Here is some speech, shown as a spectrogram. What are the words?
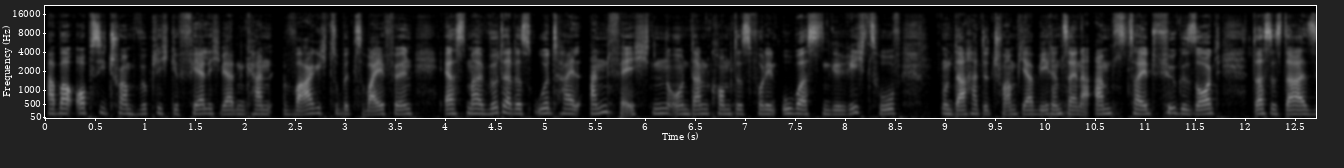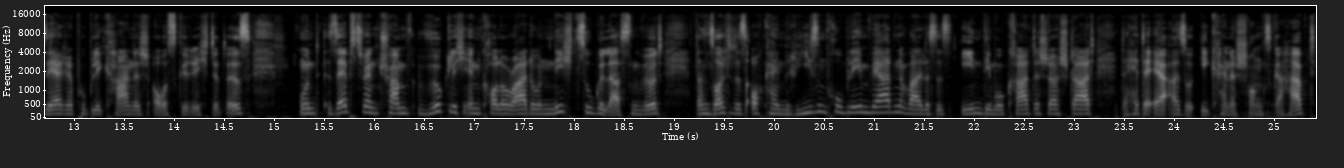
aber ob sie Trump wirklich gefährlich werden kann, wage ich zu bezweifeln. Erstmal wird er das Urteil anfechten und dann kommt es vor den obersten Gerichtshof und da hatte Trump ja während seiner Amtszeit für gesorgt, dass es da sehr republikanisch ausgerichtet ist. Und selbst wenn Trump wirklich in Colorado nicht zugelassen wird, dann sollte das auch kein Riesenproblem werden, weil das ist eh ein demokratischer Staat. Da hätte er also eh keine Chance gehabt.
